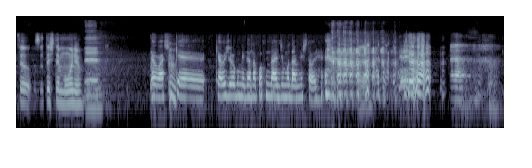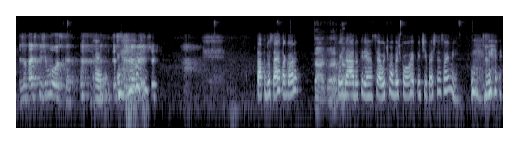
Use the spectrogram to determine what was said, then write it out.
Seu, seu testemunho. É. Eu acho que é, que é o jogo me dando a oportunidade de mudar a minha história. É. é. Já tá de pedir música. É. Tá tudo certo agora? Tá, agora tá. Cuidado, tá. criança. É a última vez que eu vou repetir. Presta atenção em mim.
